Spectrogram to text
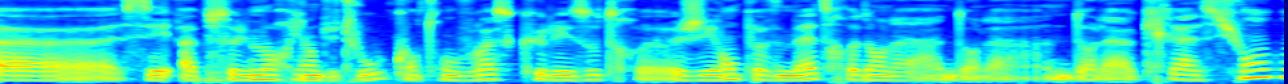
Euh, c'est absolument rien du tout quand on voit ce que les autres euh, géants peuvent mettre dans la, création.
